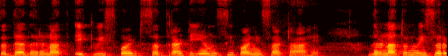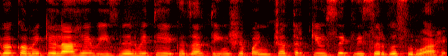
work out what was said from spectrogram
सध्या धरणात एकवीस पॉईंट सतरा टी एम सी पाणीसाठा आहे. धरणातून विसर्ग कमी केला आहे. वीज निर्मिती एक हजार तीनशे पंच्याहत्तर क्युसेक विसर्ग सुरू आहे.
